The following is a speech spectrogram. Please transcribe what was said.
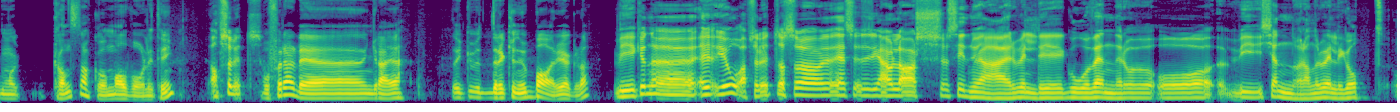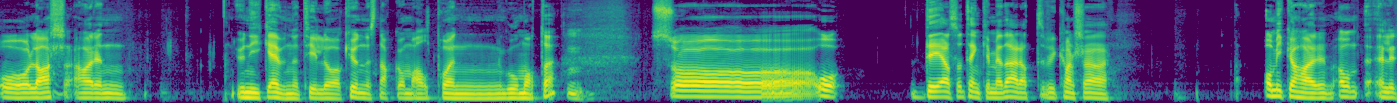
man kan snakke om alvorlige ting. Absolutt. Hvorfor er det en greie? Dere, dere kunne jo bare gjøgla. Vi kunne eh, Jo, absolutt. Altså, jeg, jeg og Lars, siden vi er veldig gode venner og, og vi kjenner hverandre veldig godt, og Lars har en unik evne til å kunne snakke om alt på en god måte, så Og det jeg også tenker med det, er at vi kanskje Om ikke har om, Eller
